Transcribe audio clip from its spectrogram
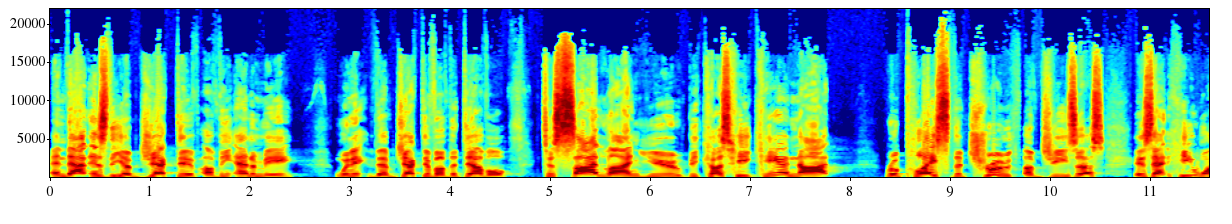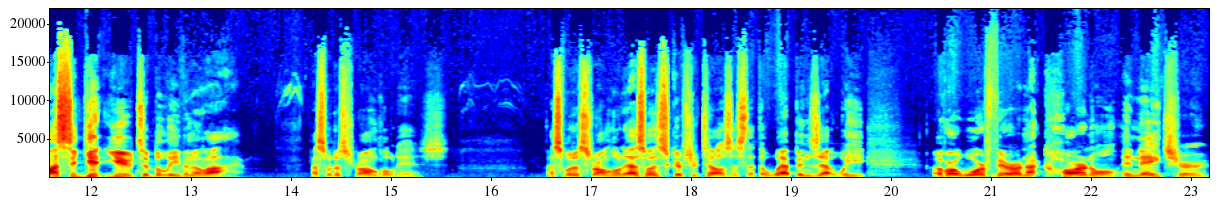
And that is the objective of the enemy, when it, the objective of the devil to sideline you because he cannot replace the truth of Jesus is that he wants to get you to believe in a lie. That's what a stronghold is. That's what a stronghold is. That's what the scripture tells us that the weapons that we of our warfare are not carnal in nature,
